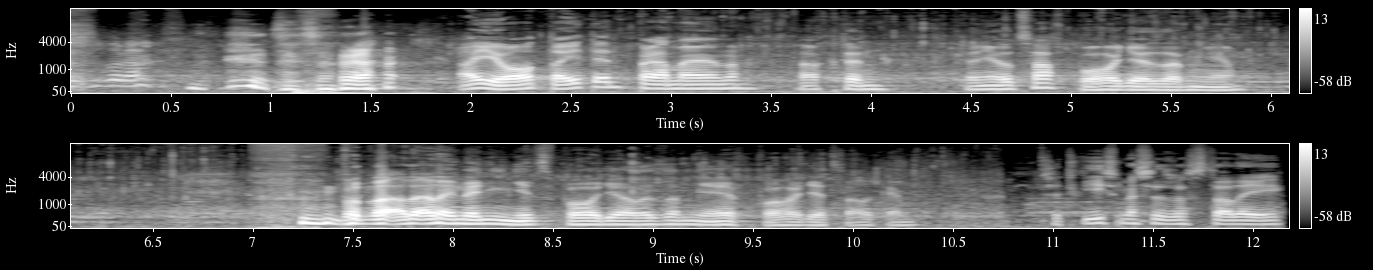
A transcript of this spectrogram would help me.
Rozhora. A jo, tady ten pramen, tak ten, ten je docela v pohodě za mě. Podle Adely není nic v pohodě, ale za mě je v pohodě celkem. Před chvílí jsme se dostali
